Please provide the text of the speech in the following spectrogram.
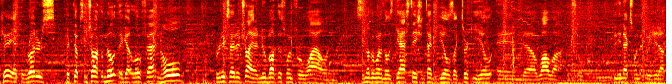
Okay, at the Rutter's, picked up some chocolate milk. They got low fat and whole. Pretty excited to try it. I knew about this one for a while, and it's another one of those gas station type of deals like Turkey Hill and uh, Wawa, which will be the next one that we hit up.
